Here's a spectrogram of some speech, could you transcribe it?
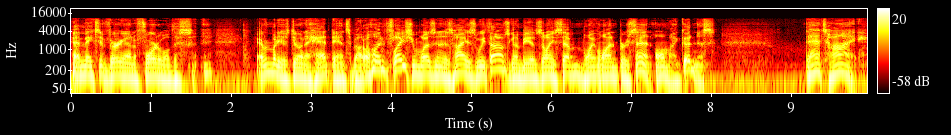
That makes it very unaffordable. This everybody was doing a hat dance about oh inflation wasn't as high as we thought it was going to be. It was only 7.1 percent. Oh my goodness, that's high.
